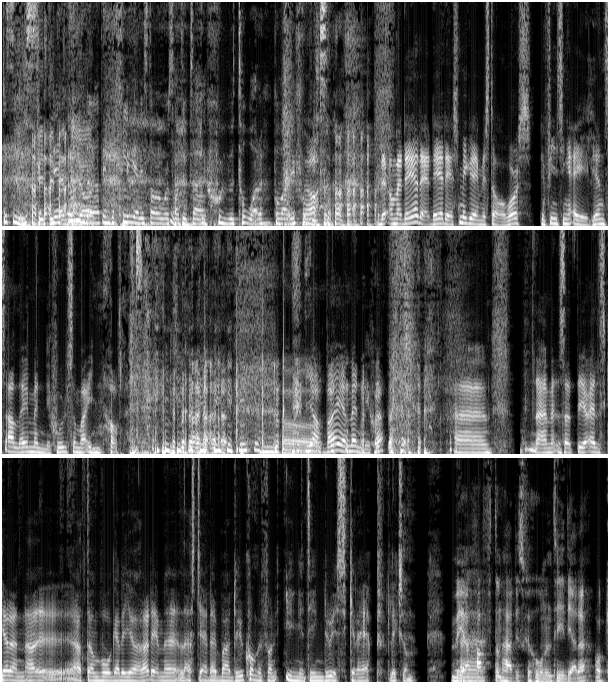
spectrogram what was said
precis. Finns det är ett under att inte fler i Star Wars har typ så här sju tår på varje fot. Ja. Det, men det är det. Det är det som är grejen med Star Wars. Det finns inga aliens. Alla är människor som har inavlats. Åh. Jabba är en människa. Eh, nej, men så att jag älskar den. eh, att de vågade göra det med Last Jedi. Bara du kommer från ingenting. Du är skräp liksom. Vi har Eh. haft den här diskussionen tidigare och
